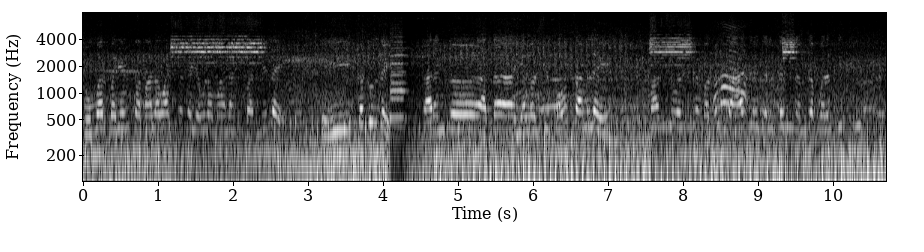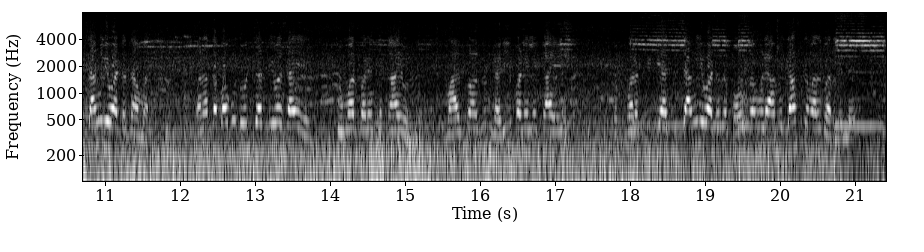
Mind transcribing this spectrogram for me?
सोमवारपर्यंत मला वाटतं का एवढा माल आम्ही भरलेला आहे? तर हे कटून जाईल. कारण का आता यावर्षी पाऊस चांगला आहे. मागच्या वर्षापासून आज जरासरी समजा परिस्थिती चांगली वाटत आम्हाला. पण आता बघू दोन चार दिवस आहे. सोमवारपर्यंत काय होतं माल तो अजून घरी पडेल काय आहे. तर परिस्थिती अशी चांगली वाटत आहे. पावसामुळे आम्ही जास्त माल भरलेला आहे.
